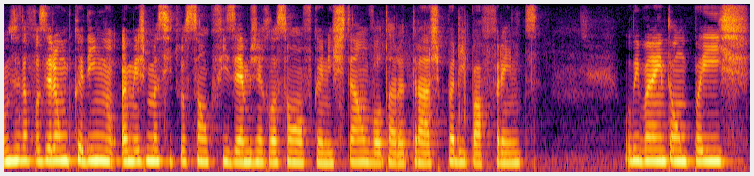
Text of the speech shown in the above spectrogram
Vamos então fazer um bocadinho a mesma situação que fizemos em relação ao Afeganistão, voltar atrás para ir para a frente. O Líbano é então um país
